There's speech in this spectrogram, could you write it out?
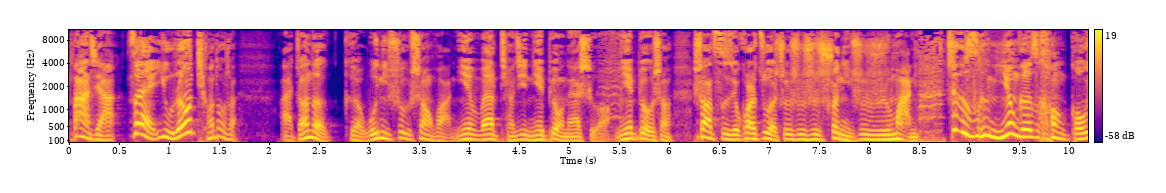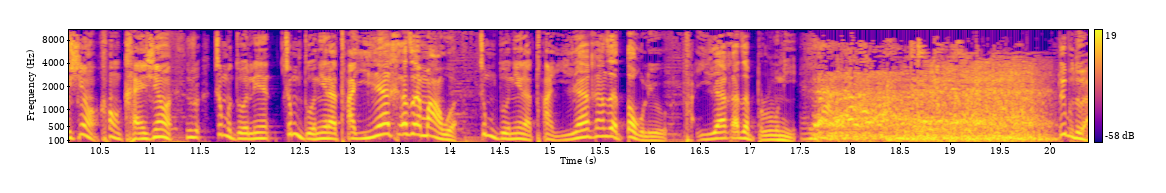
大家在有人听到说，哎，真的哥，我跟你说个实话，你也完听见，你也不要难受啊，你也不要上上次一块做说说说说你说说说骂你，这个时候你应该是很高兴很开心。你说这么多年这么多年了，他依然还在骂我，这么多年了，他依然还在倒流，他依然还在不如你，对不对？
